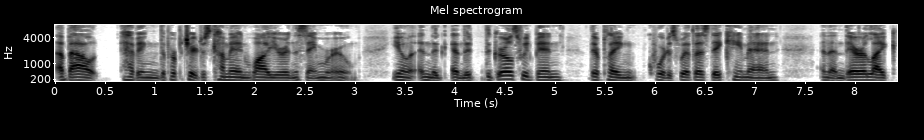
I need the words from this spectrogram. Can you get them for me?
about having the perpetrators come in while you're in the same room. You know, and the and the, the girls who'd been they're playing quarters with us, they came in and then they're like,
